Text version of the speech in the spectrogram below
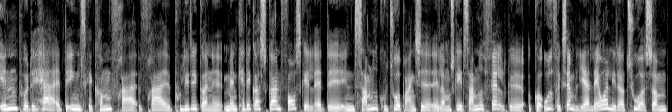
inde på det her, at det egentlig skal komme fra, fra øh, politikerne, men kan det ikke også gøre en forskel, at øh, en samlet kulturbranche, eller måske et samlet felt, øh, går ud? For eksempel, ja, laver litteratur, som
